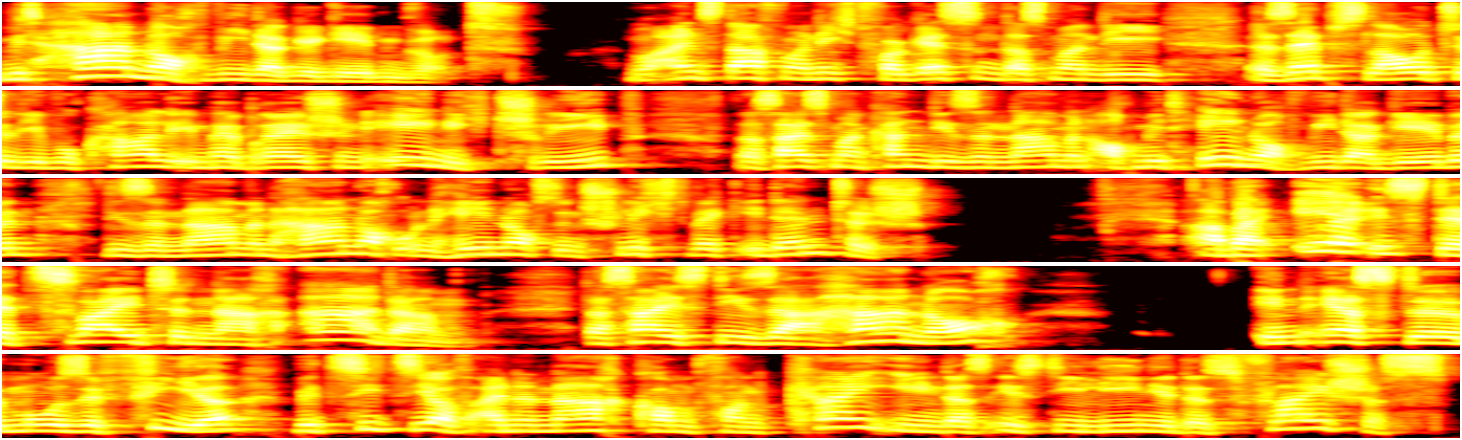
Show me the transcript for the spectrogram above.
mit Hanoch wiedergegeben wird. Nur eins darf man nicht vergessen, dass man die äh, Selbstlaute, die Vokale im Hebräischen eh nicht schrieb. Das heißt, man kann diese Namen auch mit Henoch wiedergeben. Diese Namen Hanoch und Henoch sind schlichtweg identisch. Aber er ist der zweite nach Adam. Das heißt, dieser Hanoch in 1. Mose 4 bezieht sich auf einen Nachkommen von Kain, das ist die Linie des Fleisches.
